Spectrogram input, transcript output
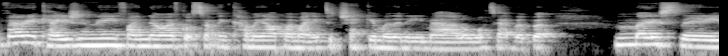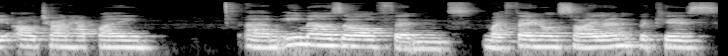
very occasionally if I know I've got something coming up, I might need to check in with an email or whatever. But mostly, I'll try and have my um, emails off and my phone on silent because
